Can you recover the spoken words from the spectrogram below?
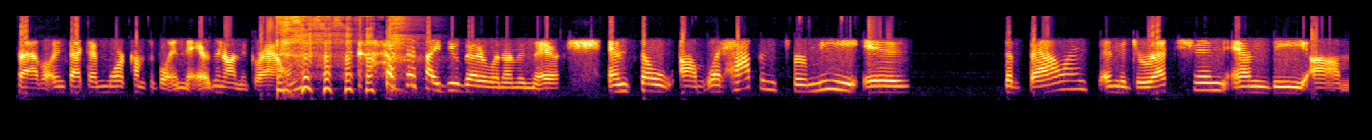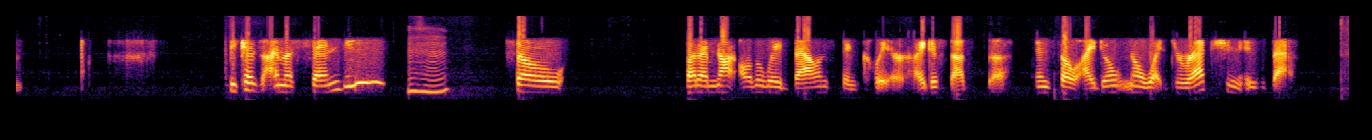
travel. In fact, I'm more comfortable in the air than on the ground. I do better when I'm in the air. And so, um, what happens for me is the balance and the direction and the um, because I'm ascending. hmm So, but I'm not all the way balanced and clear. I guess that's the, and so I don't know what direction is best.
